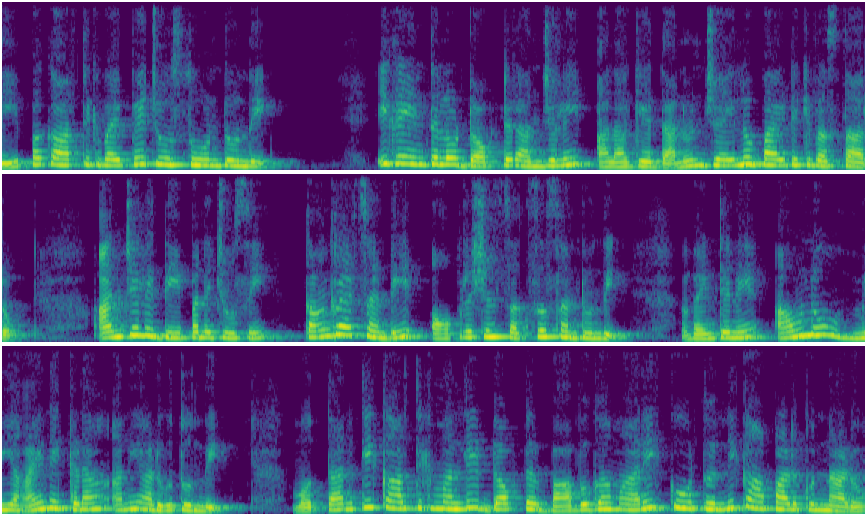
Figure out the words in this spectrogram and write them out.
దీప కార్తిక్ వైపే చూస్తూ ఉంటుంది. ఇక ఇంతలో డాక్టర్ అంజలి అలాగే ధనుంజయులు బయటికి వస్తారు. అంజలి దీపని చూసి కంగ్రాట్స్ అండి ఆపరేషన్ సక్సెస్ అంటుంది. వెంటనే అవును మీ ఆయన ఎక్కడా? అని అడుగుతుంది. మొత్తానికి కార్తిక్ మళ్ళీ డాక్టర్ బాబుగా మారి కూతుర్ని కాపాడుకున్నాడు.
